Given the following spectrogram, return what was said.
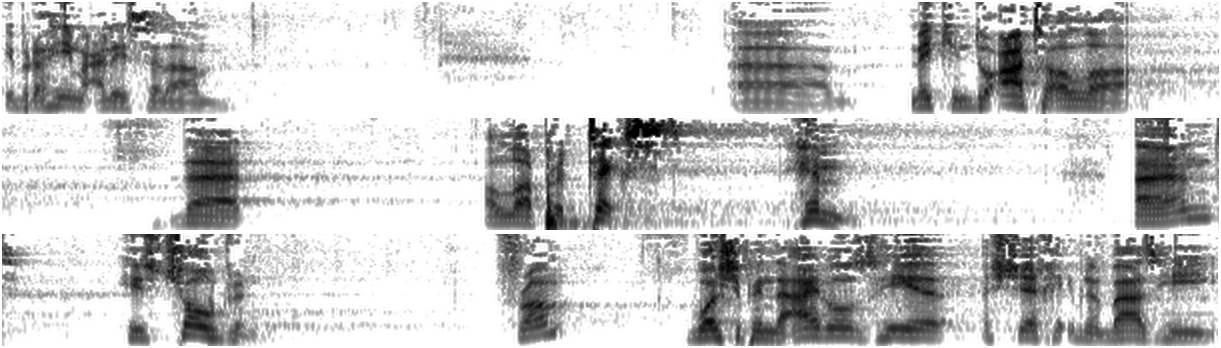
Ibrahim alayhi salam um, making dua to Allah that Allah protects him and his children from worshipping the idols. Here, Sheikh Ibn Baz, he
